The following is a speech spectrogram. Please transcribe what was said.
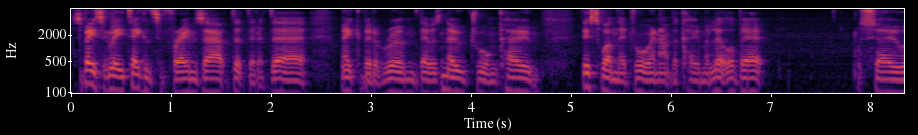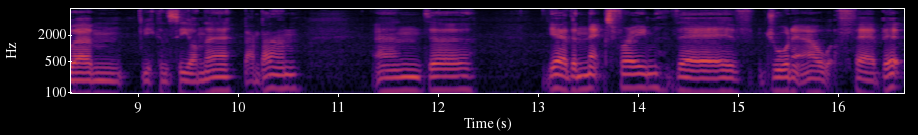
So basically, taking some frames out, da, da, da, da, make a bit of room. There was no drawn comb. This one, they're drawing out the comb a little bit. So um, you can see on there, bam, bam. And uh, yeah, the next frame, they've drawn it out a fair bit.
